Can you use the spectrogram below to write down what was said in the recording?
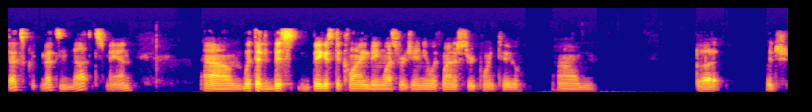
That's that's nuts, man. Um, with the bis- biggest decline being West Virginia with minus 3.2. Um, but which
